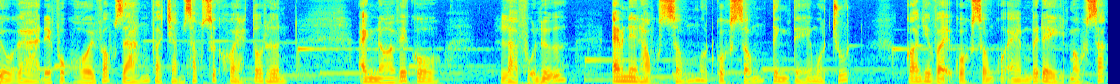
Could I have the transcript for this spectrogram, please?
yoga để phục hồi vóc dáng và chăm sóc sức khỏe tốt hơn. Anh nói với cô là phụ nữ, em nên học sống một cuộc sống tinh tế một chút. Có như vậy cuộc sống của em mới đầy màu sắc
